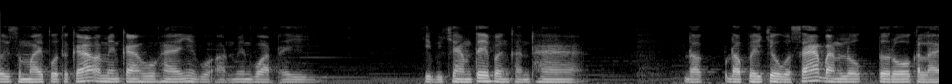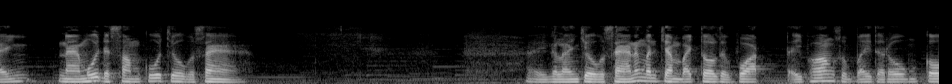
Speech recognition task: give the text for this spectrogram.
ដោយសម័យពុទ្ធកាលអត់មានការហួងហែងទេព្រោះអត់មានវត្តអីជាប្រចាំទេបើគាត់ថា ដល់ដល់ពេលចូលភាសាបានលោកទៅរកកន្លែង ណាមួយដែលសមគួរចូលភាសាហើយកន្លែងចូលភាសាហ្នឹងមិនចាំបាច់តលទៅវត្តអីផងសូម្បីតែរោងគោ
